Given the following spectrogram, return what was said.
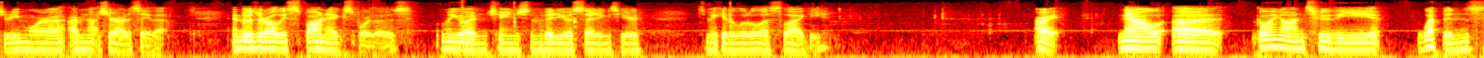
Dreamora, I'm not sure how to say that. And those are all the spawn eggs for those. Let me go ahead and change some video settings here to make it a little less laggy. Alright, now uh, going on to the weapons,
